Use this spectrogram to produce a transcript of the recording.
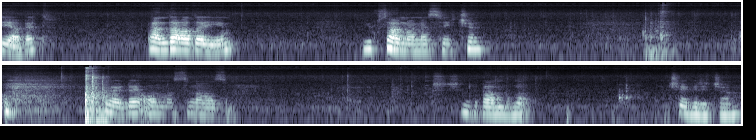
Diyabet. Ben de adayıyım. Yükselmemesi için böyle olması lazım. Şimdi ben bunu çevireceğim.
